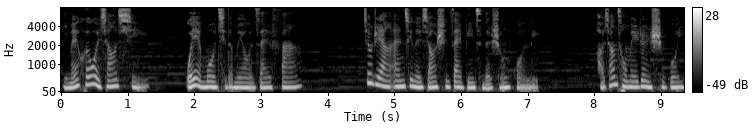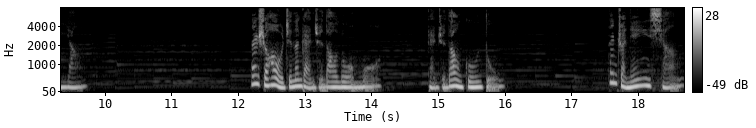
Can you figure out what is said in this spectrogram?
你没回我消息，我也默契的没有再发，就这样安静的消失在彼此的生活里，好像从没认识过一样。那时候我真的感觉到落寞，感觉到孤独。但转念一想，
